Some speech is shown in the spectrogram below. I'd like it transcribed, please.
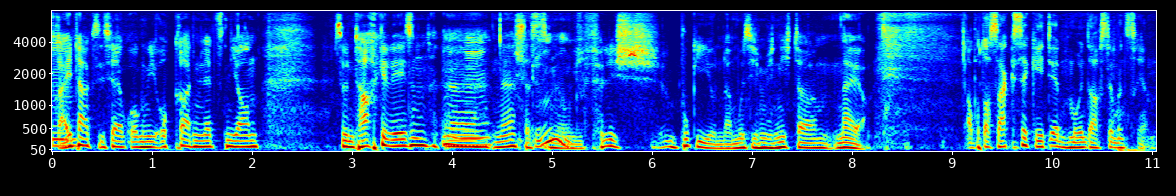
Mhm. Freitags ist ja irgendwie auch gerade in den letzten Jahren so ein Tag gewesen. Mhm. Äh, ne? Das ist mir irgendwie völlig boogie und da muss ich mich nicht da, naja, Aber der Sachse geht eben montags demonstrieren.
